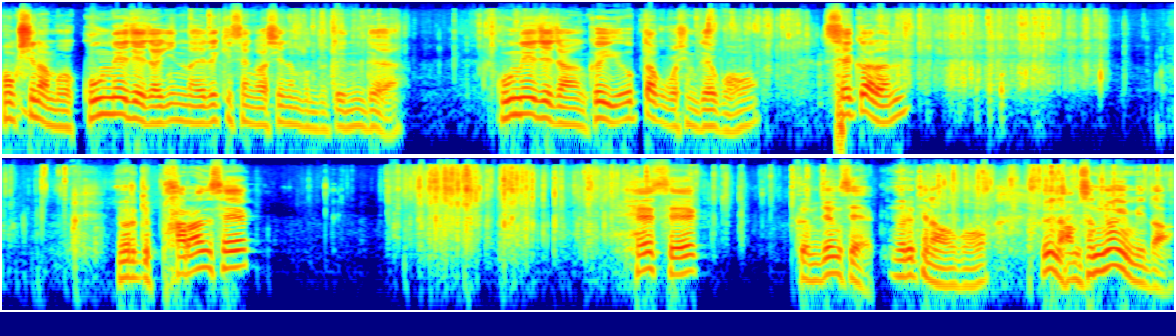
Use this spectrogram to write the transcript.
혹시나 뭐 국내 제작이 있나 이렇게 생각하시는 분들도 있는데 국내 제작은 거의 없다고 보시면 되고 색깔은 이렇게 파란색, 회색, 검정색 이렇게 나오고 여기 남성용입니다.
